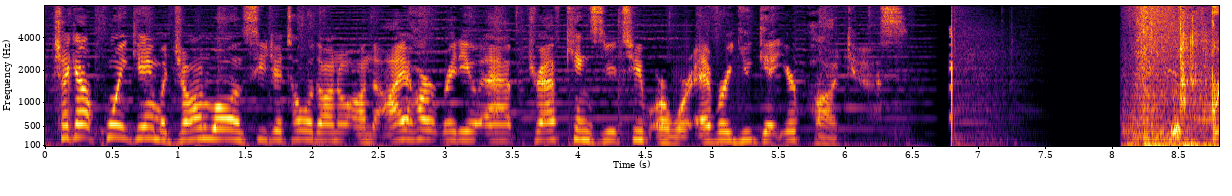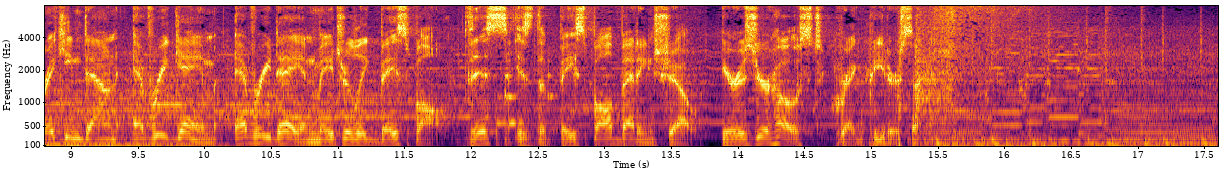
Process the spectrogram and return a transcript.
Check out Point Game with John Wall and CJ Toledano on the iHeartRadio app, DraftKings YouTube, or wherever you get your podcasts. Breaking down every game, every day in Major League Baseball. This is the Baseball Betting Show. Here is your host, Greg Peterson.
